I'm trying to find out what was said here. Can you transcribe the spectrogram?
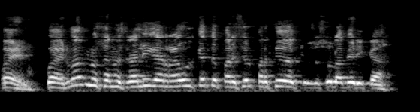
Bueno, bueno, vámonos a nuestra liga, Raúl. ¿Qué te pareció el partido de Cruz Azul América?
